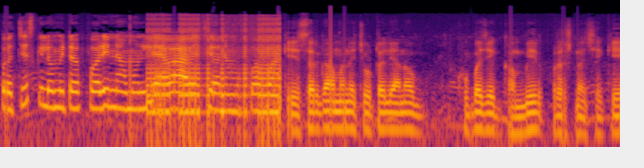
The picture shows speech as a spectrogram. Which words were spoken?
પચીસ કિલોમીટર ફરીને અમને લેવા આવે છે અને મૂકવા કેસરગામ અને ચોટલિયાનો ખૂબ જ એક ગંભીર પ્રશ્ન છે કે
